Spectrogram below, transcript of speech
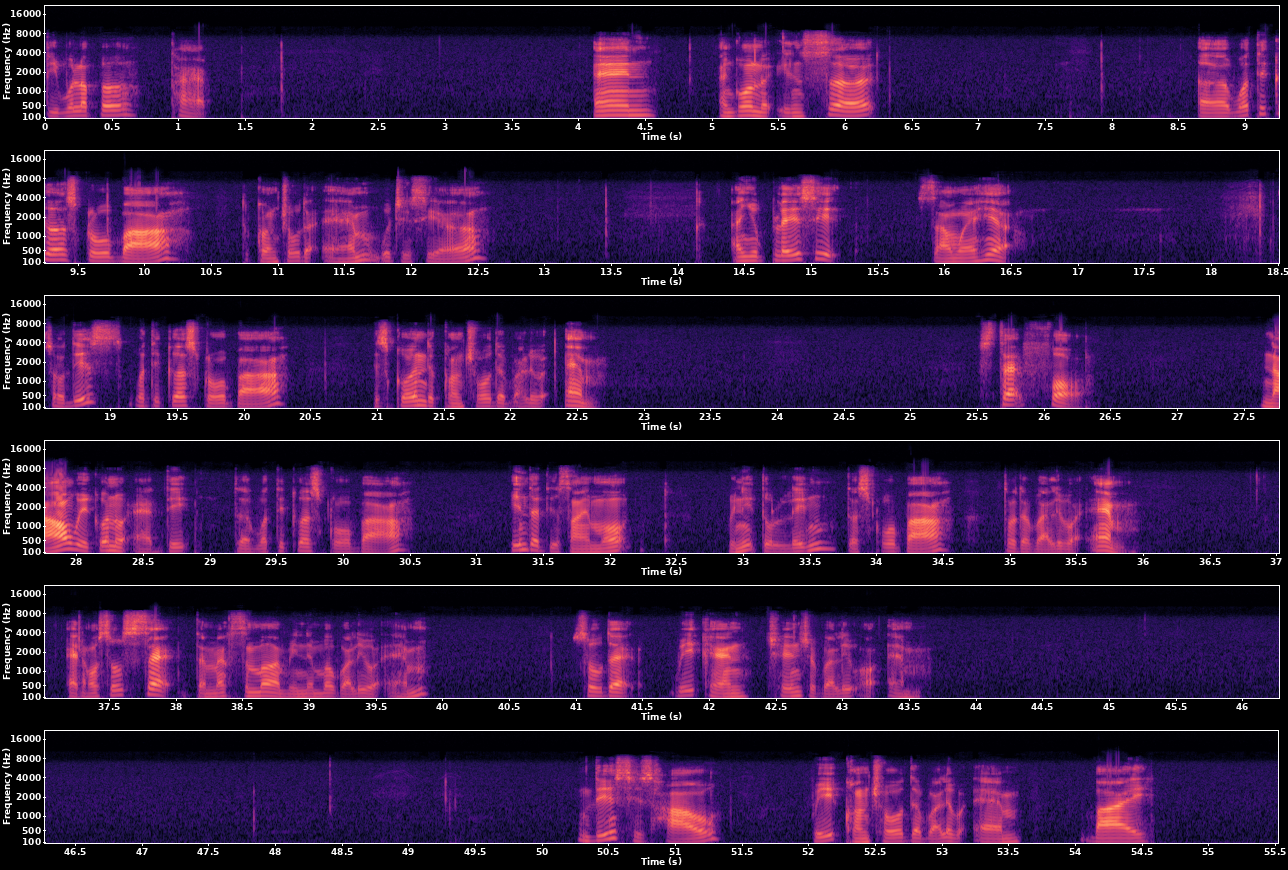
Developer tab. And I'm going to insert Uh, a vertical scroll bar to control the M, which is here. And you place it somewhere here. So this vertical scroll bar is going to control the value M. Step 4. Now we're going to edit the vertical scroll bar. In the design mode, we need to link the scroll bar to the value of m and also set the maximum and minimum value of m so that we can change the value of m. This is how we control the value of m by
